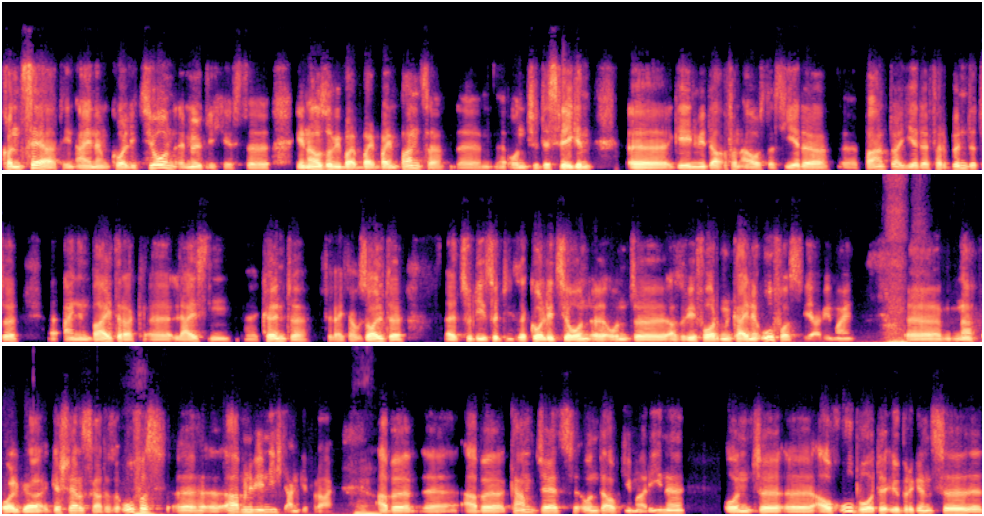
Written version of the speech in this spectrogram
Konzert, in einer Koalition äh, möglich ist, äh, genauso wie bei, bei, beim Panzer. Äh, und deswegen äh, gehen wir davon aus, dass jeder äh, Partner, jeder jeder Verbündete äh, einen Beitrag äh, leisten äh, könnte, vielleicht auch sollte, zu dieser, dieser Koalition. und also wir fordern keine UFOs, ja, wie mein Nachfolger gescherzt hat. Also UFOs haben wir nicht angefragt. Ja. Aber, aber Kampfjets und auch die Marine und äh, auch U-Boote übrigens, äh,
